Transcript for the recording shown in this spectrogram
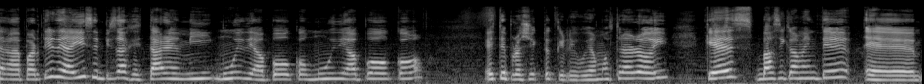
a partir de ahí se empieza a gestar en mí muy de a poco, muy de a poco, este proyecto que les voy a mostrar hoy, que es básicamente eh,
